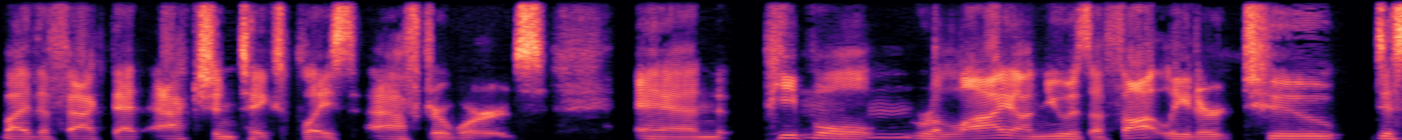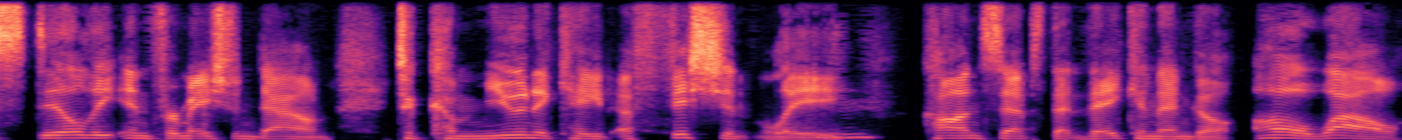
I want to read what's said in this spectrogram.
by the fact that action takes place afterwards and people mm-hmm. rely on you as a thought leader to distill the information down to communicate efficiently mm-hmm. concepts that they can then go oh wow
